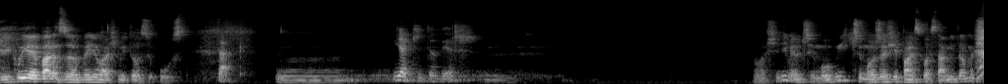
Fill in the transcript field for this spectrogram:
Dziękuję bardzo, wyjęłaś mi to z ust. Tak. Mm, Jaki to wiersz? No właśnie nie wiem, czy mówić, czy może się Państwo sami domyślą.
